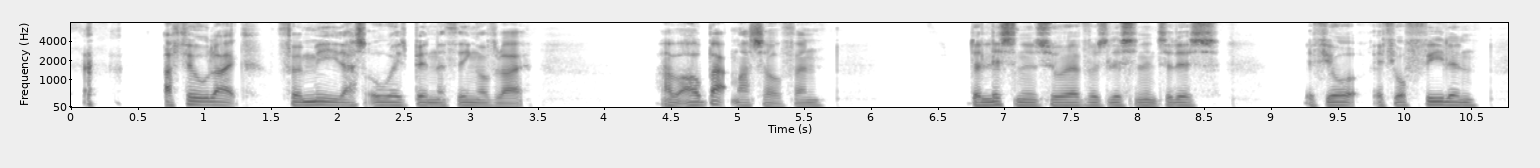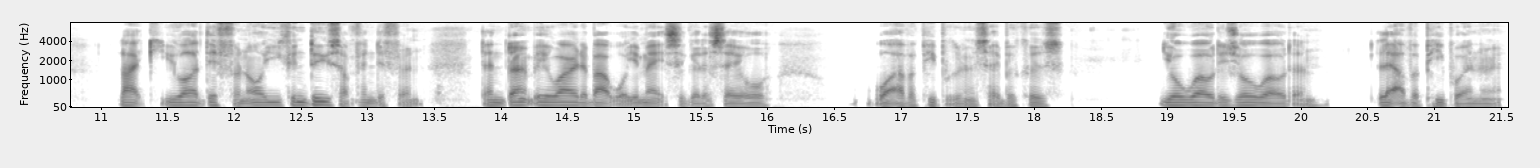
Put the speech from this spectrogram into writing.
I feel like for me, that's always been the thing of like, I'll, I'll back myself and the listeners, whoever's listening to this, if you're if you're feeling like you are different or you can do something different, then don't be worried about what your mates are going to say or what other people are going to say because your world is your world and let other people enter it.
